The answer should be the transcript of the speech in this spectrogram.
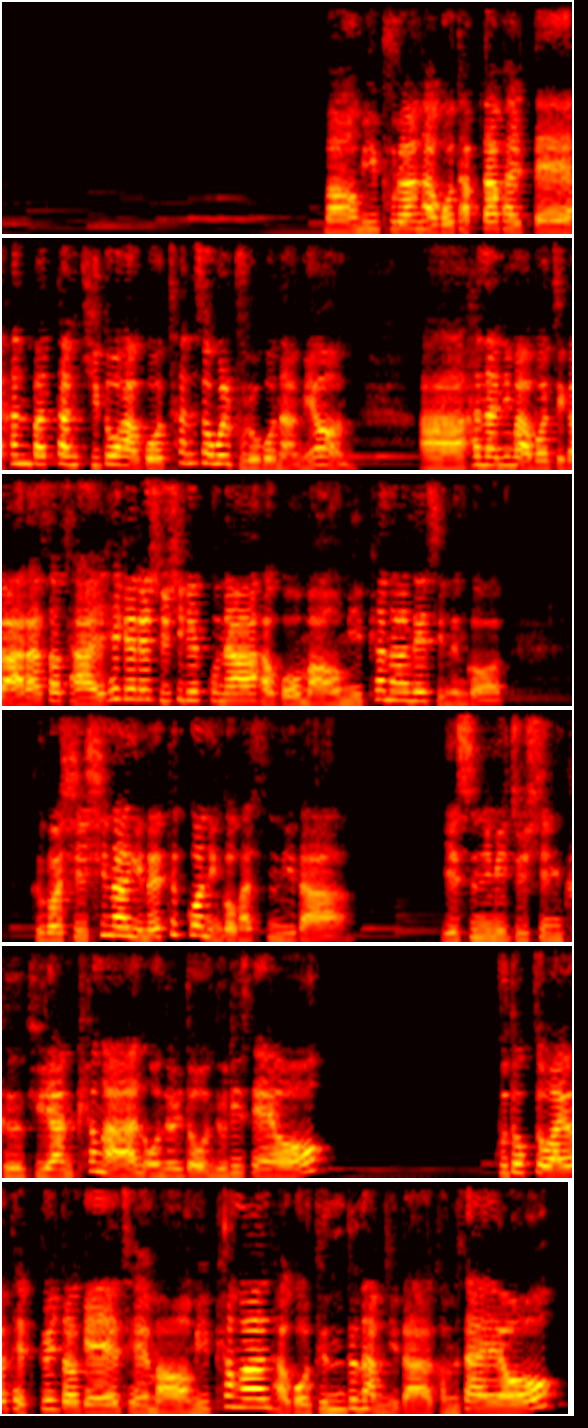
마음이 불안하고 답답할 때 한바탕 기도하고 찬송을 부르고 나면 아, 하나님 아버지가 알아서 잘 해결해 주시겠구나 하고 마음이 편안해지는 것. 그것이 신앙인의 특권인 것 같습니다. 예수님이 주신 그 귀한 평안 오늘도 누리세요. 구독, 좋아요, 댓글 덕에 제 마음이 평안하고 든든합니다. 감사해요.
